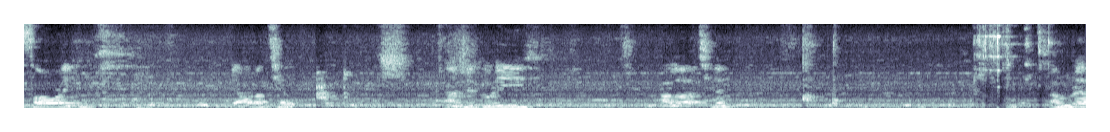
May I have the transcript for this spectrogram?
আসসালামু আলাইকুম। কেমন আছেন? আশা করি ভালো আছেন। আমরা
